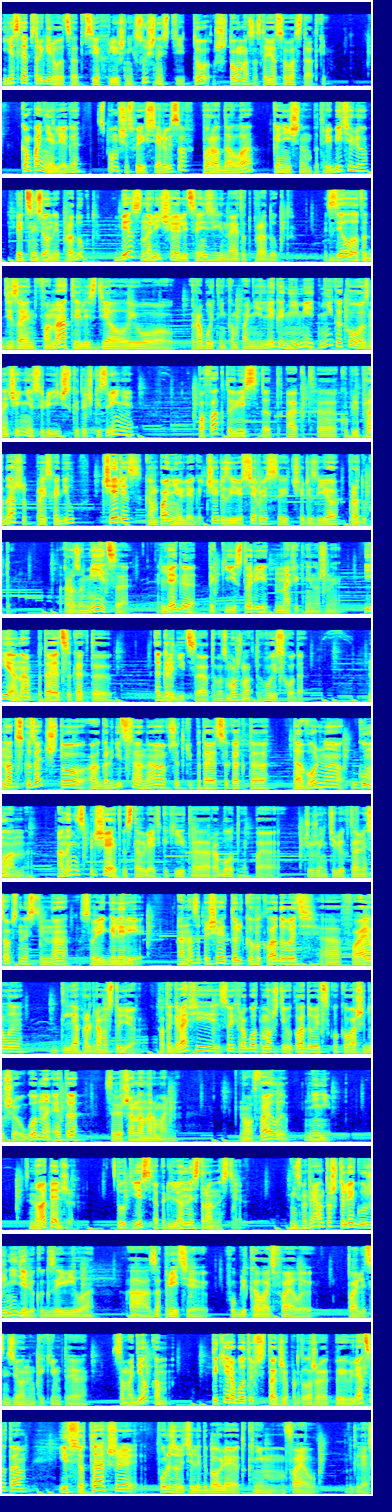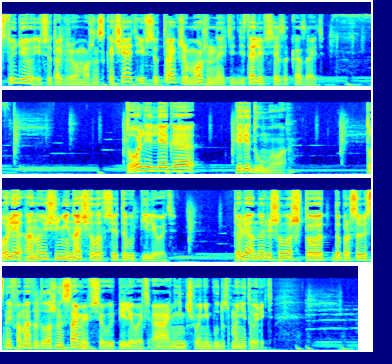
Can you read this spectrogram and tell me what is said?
если абстрагироваться от всех лишних сущностей, то что у нас остается в остатке? Компания Лего с помощью своих сервисов продала конечному потребителю лицензионный продукт без наличия лицензии на этот продукт сделал этот дизайн фанат или сделал его работник компании Lego, не имеет никакого значения с юридической точки зрения. По факту весь этот акт э, купли-продажи происходил через компанию Lego, через ее сервисы, через ее продукты. Разумеется, Lego такие истории нафиг не нужны. И она пытается как-то оградиться от возможного такого исхода. Надо сказать, что оградиться она все-таки пытается как-то довольно гуманно. Она не запрещает выставлять какие-то работы по чужой интеллектуальной собственности на своей галерее. Она запрещает только выкладывать э, файлы для программы Studio. Фотографии своих работ можете выкладывать сколько вашей душе угодно, это совершенно нормально. Но вот файлы — не-не. Но опять же, тут есть определенные странности. Несмотря на то, что Lego уже неделю как заявила о запрете публиковать файлы по лицензионным каким-то самоделкам, такие работы все так же продолжают появляться там, и все так же пользователи добавляют к ним файл для студио, и все так же его можно скачать, и все так же можно на эти детали все заказать. То ли Лего передумало, то ли оно еще не начало все это выпиливать. То ли оно решило, что добросовестные фанаты должны сами все выпиливать, а они ничего не будут мониторить.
